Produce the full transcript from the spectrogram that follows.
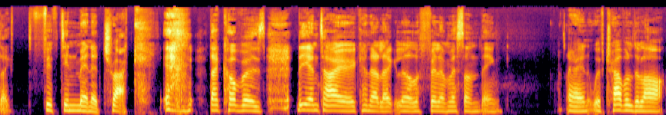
like 15 minute track that covers the entire kind of like little film or something. And we've traveled a lot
